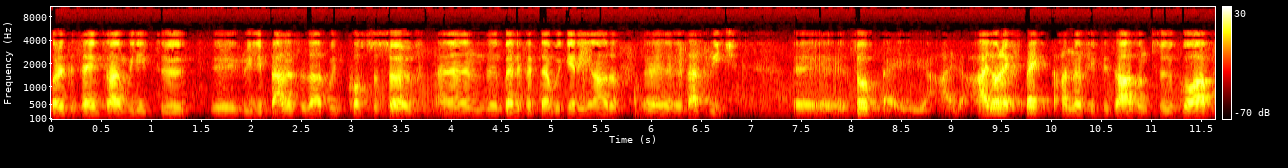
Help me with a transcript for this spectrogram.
but at the same time, we need to uh, really balance it out with cost to serve and the benefit that we're getting out of uh, that reach. Uh, so I, I don't expect 150,000 to go up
